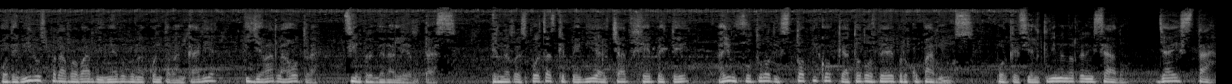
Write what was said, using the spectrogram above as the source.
o de virus para robar dinero de una cuenta bancaria y llevarla a otra, sin prender alertas. En las respuestas que pedía el chat GPT hay un futuro distópico que a todos debe preocuparnos, porque si el crimen organizado ya está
